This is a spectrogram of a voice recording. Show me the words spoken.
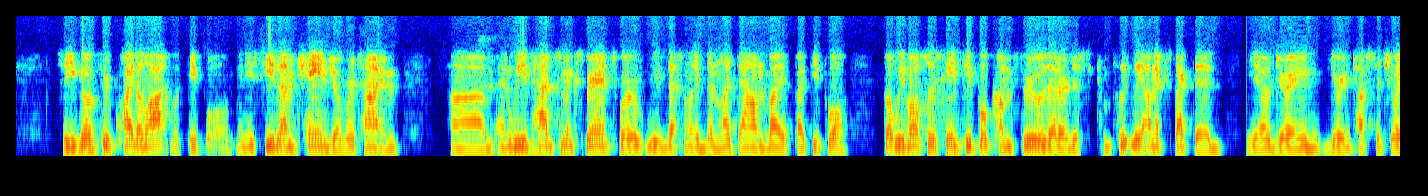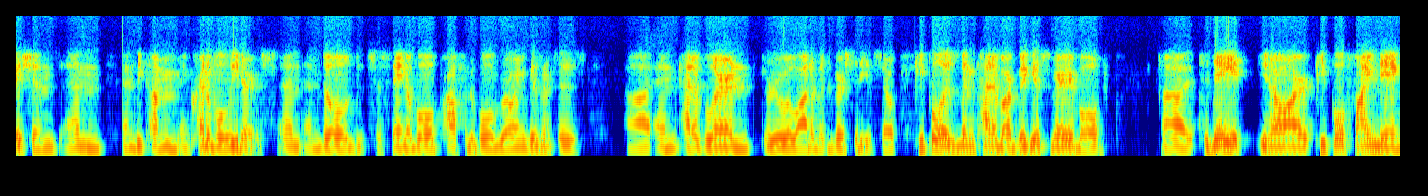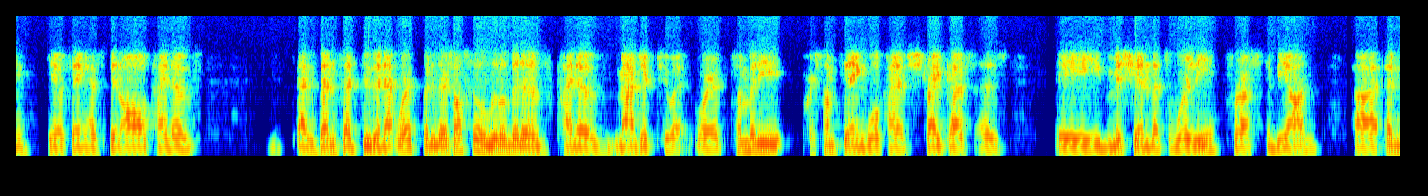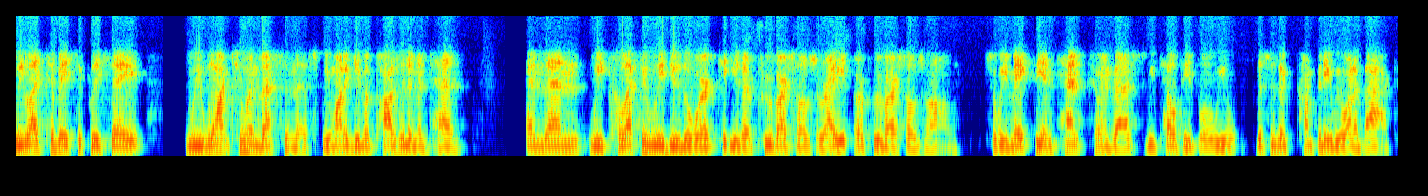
So you go through quite a lot with people and you see them change over time. Um, and we've had some experience where we've definitely been let down by, by people but we've also seen people come through that are just completely unexpected you know during during tough situations and and become incredible leaders and and build sustainable profitable growing businesses uh, and kind of learn through a lot of adversity so people has been kind of our biggest variable uh, to date you know our people finding you know thing has been all kind of as ben said through the network but there's also a little bit of kind of magic to it where somebody or something will kind of strike us as a mission that's worthy for us to be on. Uh, and we like to basically say, we want to invest in this. We want to give a positive intent. And then we collectively do the work to either prove ourselves right or prove ourselves wrong. So we make the intent to invest. We tell people we this is a company we want to back.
